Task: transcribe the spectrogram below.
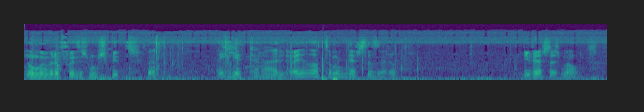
Não lembra foi dos mosquitos. Ai, a caralho, olha lá o tamanho destas ervas. E destas mãos.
